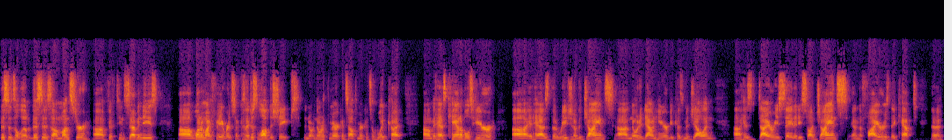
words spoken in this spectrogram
This is a little, this is a Munster, uh, 1570s. Uh, one of my favorites because I just love the shapes. The North, North American, South America, it's a woodcut. Um, it has cannibals here. Uh, it has the region of the giants uh, noted down here because Magellan, uh, his diaries say that he saw giants and the fires they kept. The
